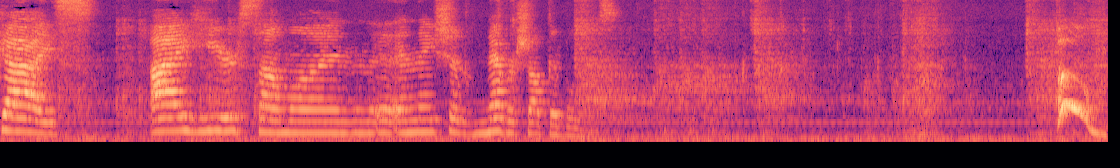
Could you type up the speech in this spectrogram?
Guys, I hear someone and they should have never shot their bullets. Boom!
